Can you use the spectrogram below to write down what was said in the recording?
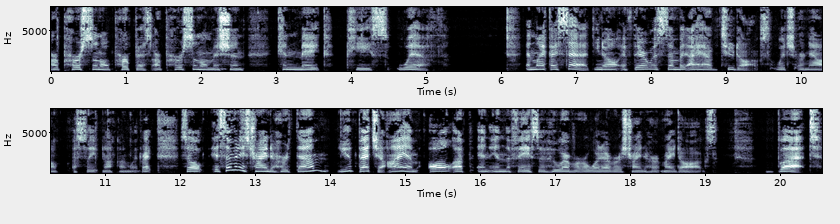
our personal purpose, our personal mission can make peace with. And like I said, you know, if there was somebody, I have two dogs, which are now asleep, knock on wood, right? So if somebody's trying to hurt them, you betcha I am all up and in the face of whoever or whatever is trying to hurt my dogs. But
